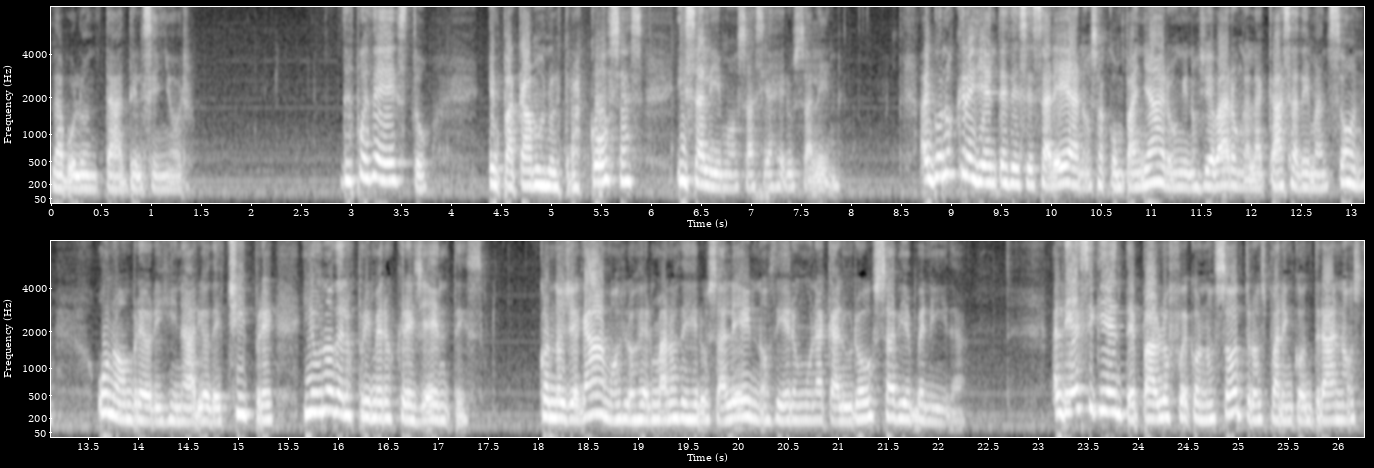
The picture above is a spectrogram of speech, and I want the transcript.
la voluntad del Señor. Después de esto, empacamos nuestras cosas y salimos hacia Jerusalén. Algunos creyentes de Cesarea nos acompañaron y nos llevaron a la casa de Mansón, un hombre originario de Chipre y uno de los primeros creyentes. Cuando llegamos, los hermanos de Jerusalén nos dieron una calurosa bienvenida. Al día siguiente, Pablo fue con nosotros para encontrarnos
